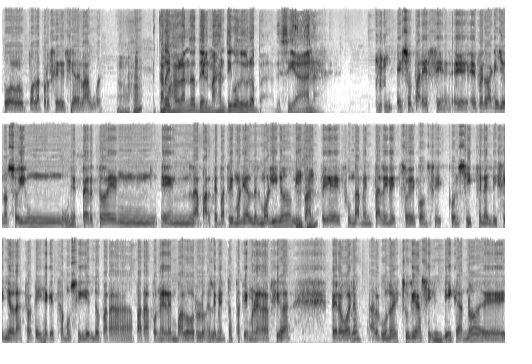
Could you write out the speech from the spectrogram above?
por, por la procedencia del agua. Estamos hablando del más antiguo de Europa, decía Ana. Eso parece. Eh, es verdad que yo no soy un, un experto en, en la parte patrimonial del molino. Mi parte fundamental en esto es consi- consiste en el diseño de la estrategia que estamos siguiendo para, para poner en valor los elementos patrimoniales de la ciudad. Pero bueno, algunos estudios así lo indican, ¿no? Eh,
